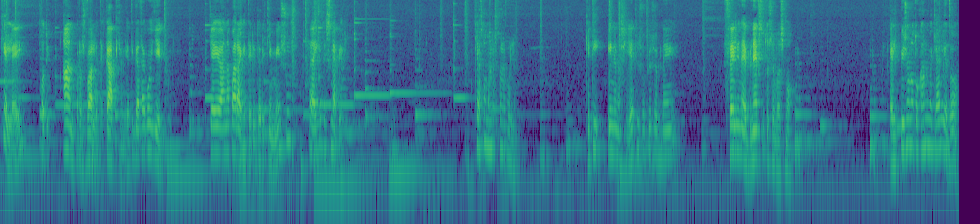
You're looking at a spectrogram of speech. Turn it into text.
και λέει ότι αν προσβάλλετε κάποιον για την καταγωγή του και αναπαράγεται ρητορική μίσους, θα έχετε συνέπειες. Και αυτό μου αρέσει πάρα πολύ. Γιατί είναι ένας ηγέτης ο οποίος εμπνέει, θέλει να εμπνεύσει το σεβασμό. Ελπίζω να το κάνουμε και άλλοι εδώ.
